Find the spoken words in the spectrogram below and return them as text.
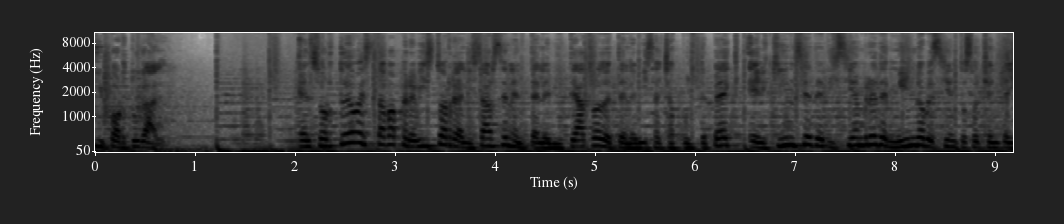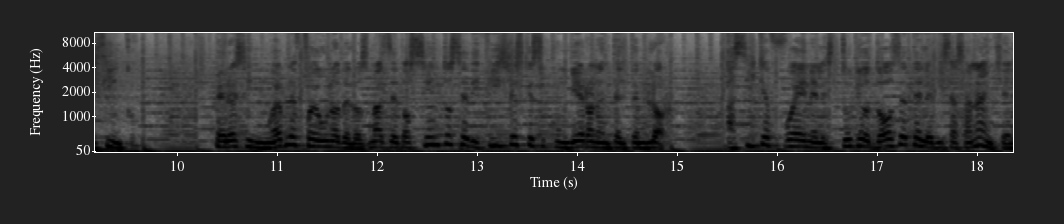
y Portugal. El sorteo estaba previsto a realizarse en el Televiteatro de Televisa Chapultepec el 15 de diciembre de 1985, pero ese inmueble fue uno de los más de 200 edificios que sucumbieron ante el temblor. Así que fue en el estudio 2 de Televisa San Ángel,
